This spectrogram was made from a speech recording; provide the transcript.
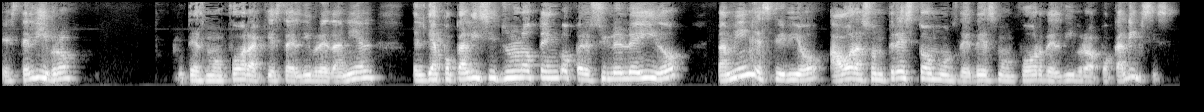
este libro, Desmond Ford, aquí está el libro de Daniel, el de Apocalipsis no lo tengo, pero sí lo he leído, también escribió, ahora son tres tomos de Desmond Ford del libro Apocalipsis.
